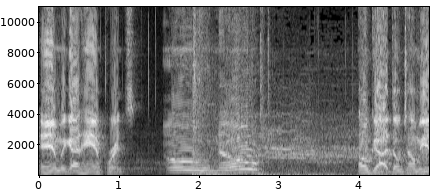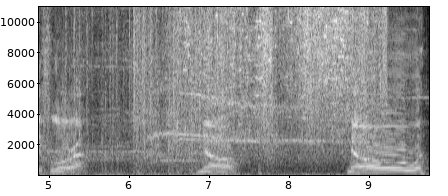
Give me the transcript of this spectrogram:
And we got handprints. Oh, no. Oh, God. Don't tell me it's Laura. No. No.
